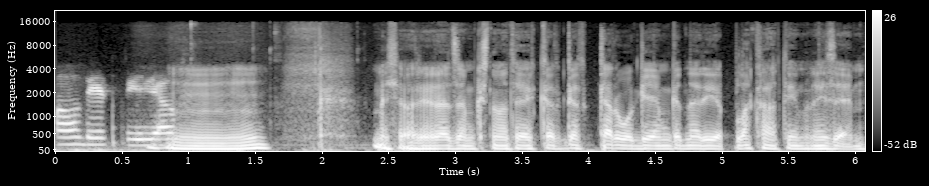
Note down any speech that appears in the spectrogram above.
paldies, mīļā. Mm. Mēs jau arī redzam, kas notiek ar karogiem, gan arī ar plakātiem reizēm.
